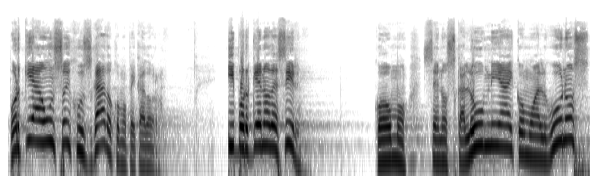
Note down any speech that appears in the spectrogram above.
¿por qué aún soy juzgado como pecador? ¿Y por qué no decir? como se nos calumnia y como algunos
